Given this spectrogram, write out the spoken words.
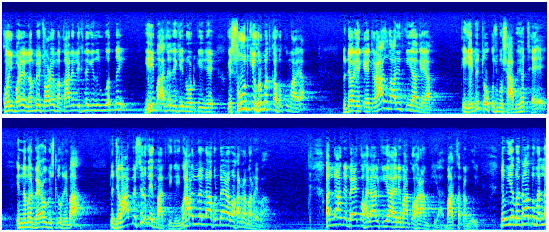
کوئی بڑے لمبے چوڑے مقالے لکھنے کی ضرورت نہیں۔ یہی بات ہے، دیکھیے، نوٹ کیجیے کہ سود کی حرمت کا حکم آیا۔ تو جب ایک اعتراض وارد کیا گیا کہ یہ بھی تو کچھ مشابہت ہے ان نمل بیع و بسل الربا۔ تو جواب میں صرف ایک بات کی گئی، وَحَلَّ اللَّهُ الْبَيْعَ وَحَرَّمَ الرِّبَا۔ اللہ نے بے کو حلال کیا ہے، ربا کو حرام کیا۔ ہے بات ختم ہوئی۔ تم یہ بتاؤ، تم اللہ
